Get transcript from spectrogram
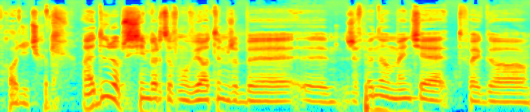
wchodzić chyba. Ale dużo przedsiębiorców mówi o tym, żeby, y, że w pewnym momencie twojego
